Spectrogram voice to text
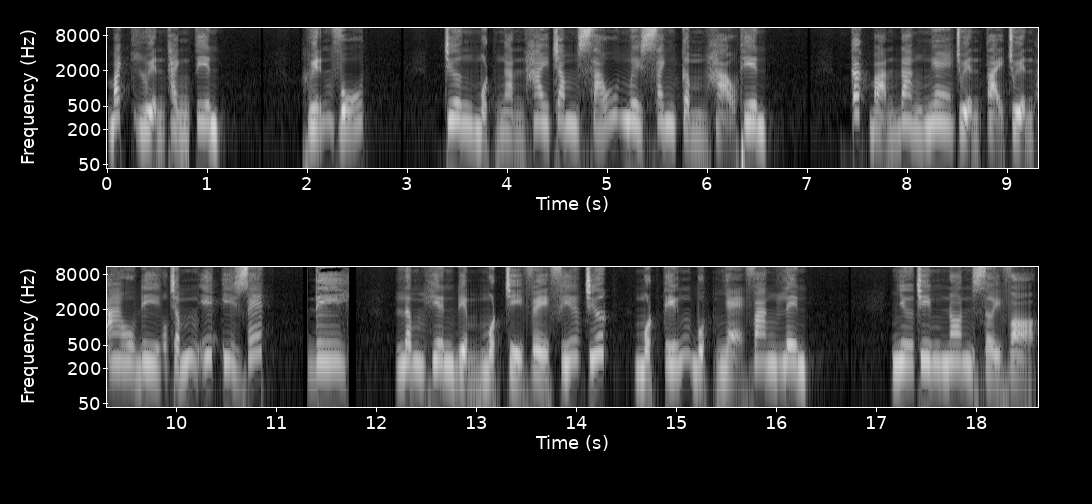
Bách luyện thành tiên. huyễn Vũ. Chương 1260 xanh cầm hảo thiên. Các bạn đang nghe truyện tại truyện Audi.xyz. Đi. Lâm Hiên điểm một chỉ về phía trước. Một tiếng bụt nhẹ vang lên. Như chim non rời vỏ.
